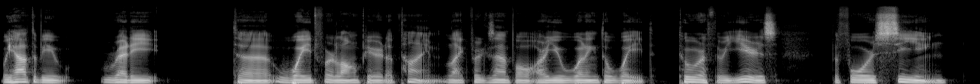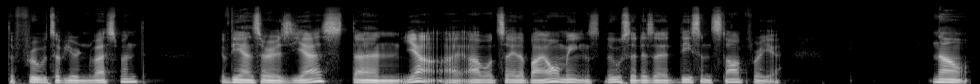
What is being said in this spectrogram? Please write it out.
we have to be ready to wait for a long period of time. Like, for example, are you willing to wait two or three years before seeing the fruits of your investment? If the answer is yes, then yeah, I, I would say that by all means, Lucid is a decent stock for you. Now,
